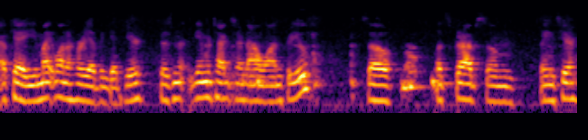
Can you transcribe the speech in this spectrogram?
Okay, you might want to hurry up and get here, because gamer tags are now on for you. So, let's grab some things here.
